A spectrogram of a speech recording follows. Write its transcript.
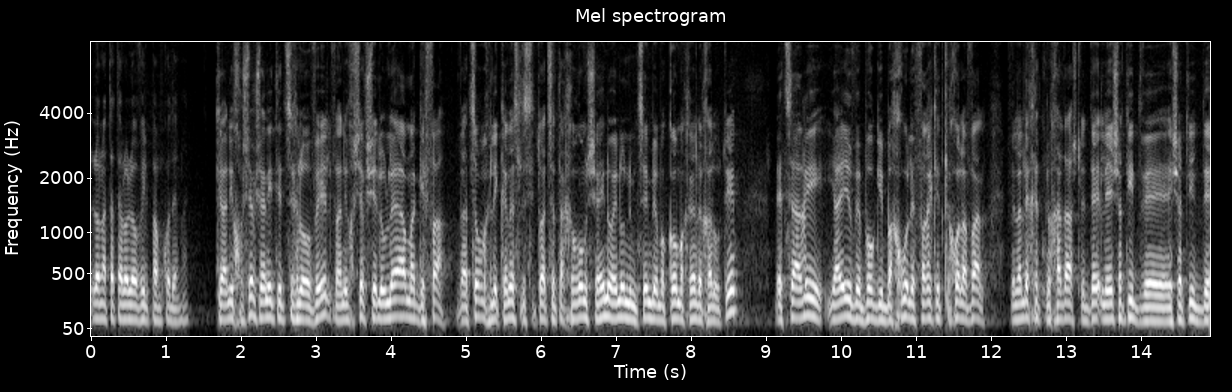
לא נתת לו להוביל פעם קודמת? כי אני חושב שאני הייתי צריך להוביל, ואני חושב שלולא המגפה והצורך להיכנס לסיטואציית החירום שהיינו, היינו נמצאים במקום אחר לחלוטין. לצערי, יאיר ובוגי בחרו לפרק את כחול לבן וללכת מחדש לד- ליש עתיד ויש עתיד אה,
